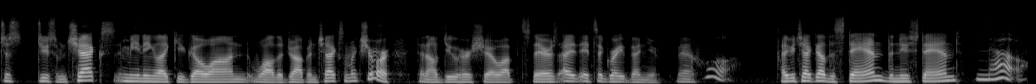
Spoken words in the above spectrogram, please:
just do some checks, meaning like you go on while they're dropping checks. I'm like, sure. Then I'll do her show upstairs. I, it's a great venue. Yeah. Cool. Have you checked out the stand, the new stand? No.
